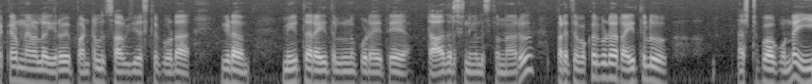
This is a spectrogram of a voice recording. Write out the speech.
ఎకరం నెలలో ఇరవై పంటలు సాగు చేస్తే కూడా ఇక్కడ మిగతా రైతులను కూడా అయితే ఆదర్శ నిలుస్తున్నారు ప్రతి ఒక్కరు కూడా రైతులు నష్టపోకుండా ఈ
